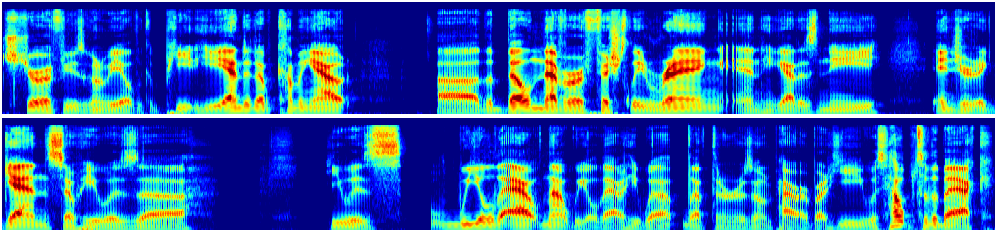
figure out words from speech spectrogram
sure if he was going to be able to compete. He ended up coming out. Uh, the bell never officially rang, and he got his knee injured again, so he was uh, he was wheeled out, not wheeled out, he left under his own power, but he was helped to the back.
